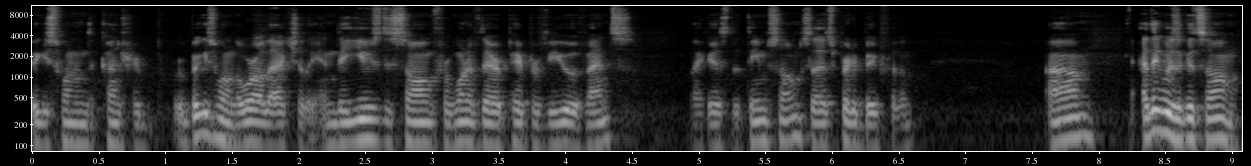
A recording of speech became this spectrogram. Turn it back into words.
biggest one in the country, or biggest one in the world actually. And they used the song for one of their pay-per-view events, like as the theme song. So that's pretty big for them. Um, I think it was a good song.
